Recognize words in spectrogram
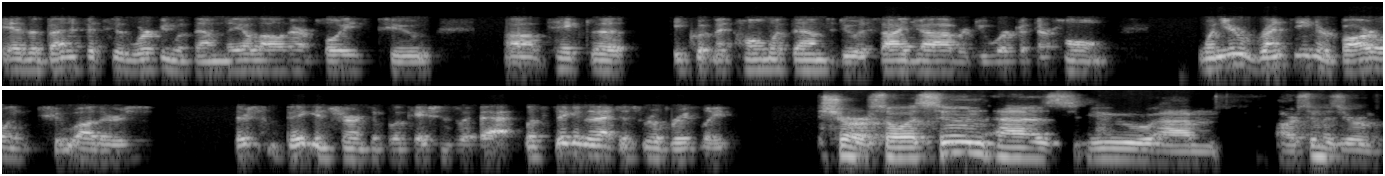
as a benefit to working with them, they allow their employees to uh, take the equipment home with them to do a side job or do work at their home. When you're renting or borrowing to others, there's some big insurance implications with that. Let's dig into that just real briefly. Sure. So as soon as you, um, or as soon as your,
